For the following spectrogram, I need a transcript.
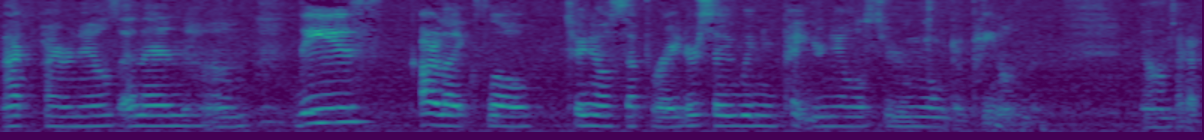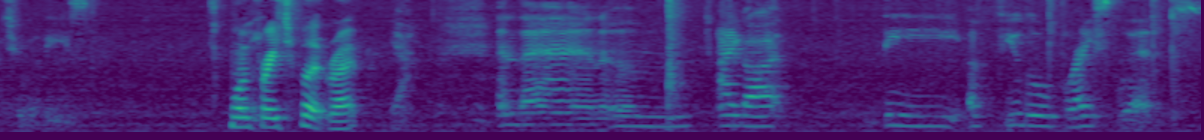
magnify your nails. And then um, these are like little toenail separators. So when you paint your nails, you won't get paint on them. Um, I got two of these. One for each foot, right? Yeah. And then um, I got the a few little bracelets.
